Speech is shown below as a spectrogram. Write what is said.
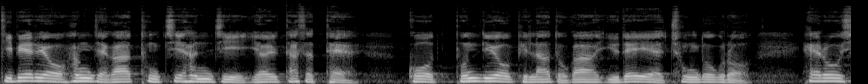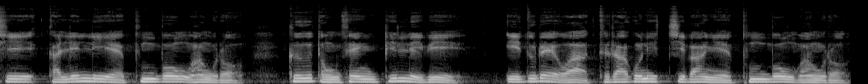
디베리오 황제가 통치한 지 15해 곧 본디오 빌라도가 유대의 총독으로 헤롯이 갈릴리의 분봉왕으로 그 동생 빌립이 이두레와 드라고니 지방의 분봉왕으로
